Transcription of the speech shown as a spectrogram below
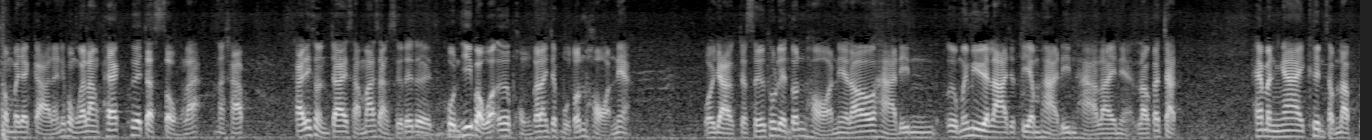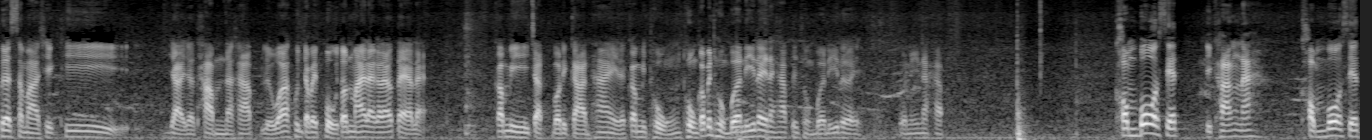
ชมบรรยากาศนะนี่ผมกำลังแพ็คเพื่อจัดส่งแล้วนะครับใครที่สนใจสามารถสั่งซื้อได้เลยคนที่บอกว่าเออผมกำลังจะปลูกต้นถอนเนี่ยว่าอยากจะซื้อทุเรียนต้นถอนเนี่ยแล้วหาดินเออไม่มีเวลาจะเตรียมหาดินหาอะไรเนี่ยเราก็จัดให้มันง่ายขึ้นสำหรับเพื่อนสมาชิกที่อยากจะทำนะครับ หรือว่าคุณจะไปปลูกต้นไม้อะไรก็แล้วแต่แหละ ก็มีจัดบริการให้แล้วก็มีถุงถุงก็เป็นถุงเบอร์นี้เลยนะครับ เป็นถุงเบอร์นี้เลยตัวนี้นะครับคอมโบเซตอีกครั้งนะคอมโบเซต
